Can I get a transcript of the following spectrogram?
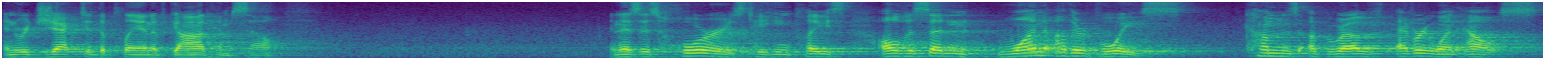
and rejected the plan of God Himself. And as this horror is taking place, all of a sudden, one other voice comes above everyone else.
